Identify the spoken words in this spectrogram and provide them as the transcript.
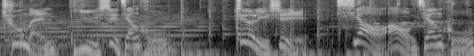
出门已是江湖。这里是笑傲江湖。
